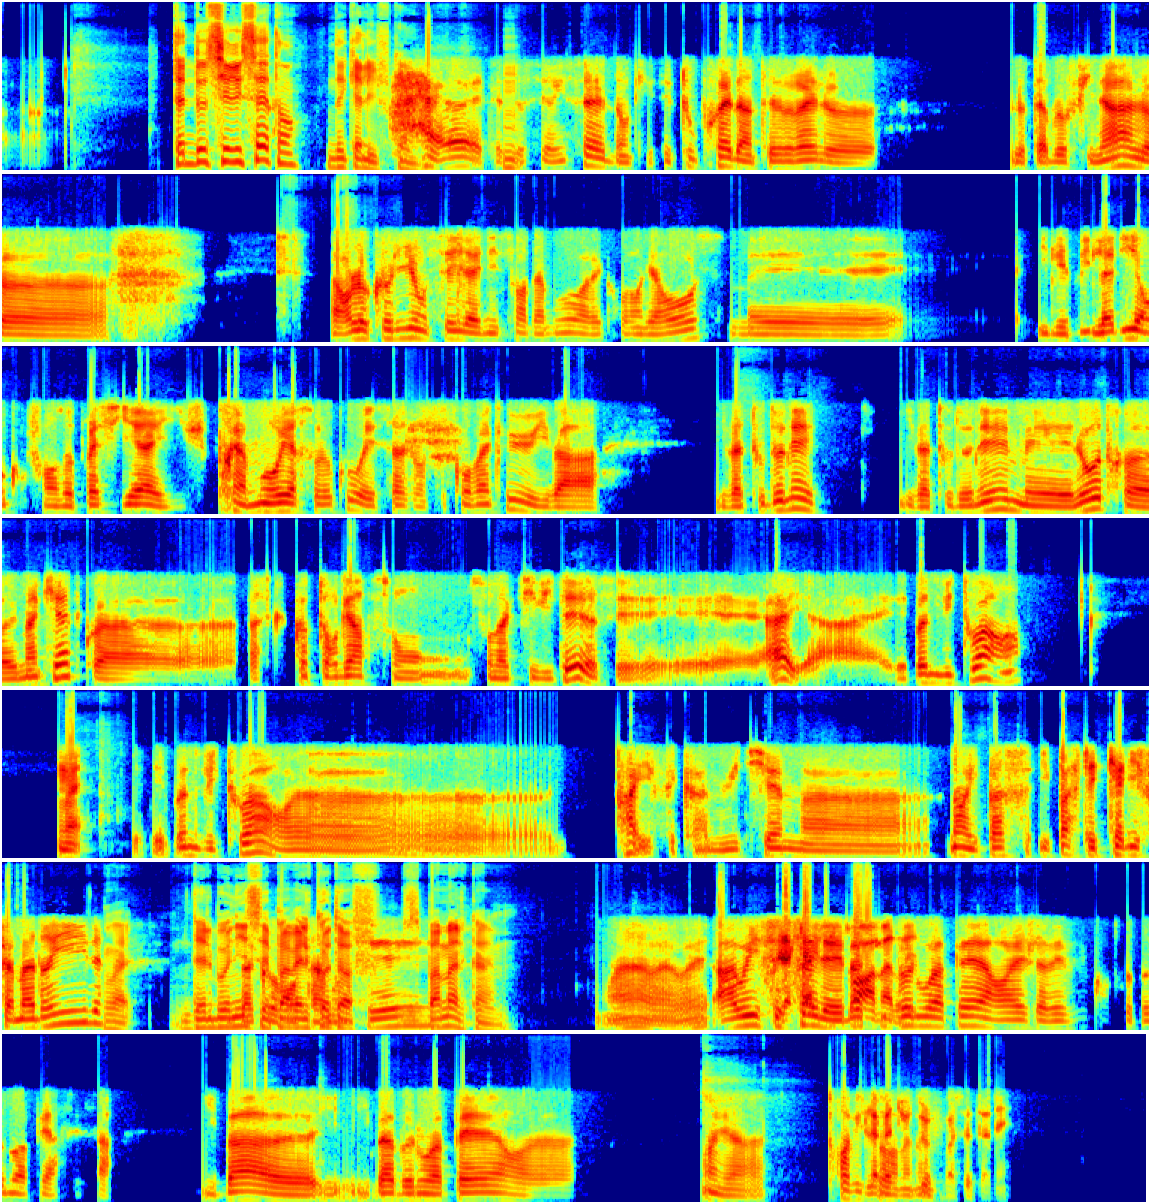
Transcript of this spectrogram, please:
Tête de série 7, hein, des qualifs. quand même. Ah ouais, tête Mm. de série 7, donc il était tout près d'intégrer le, le tableau final. euh. Alors, le colis, on sait, il a une histoire d'amour avec Roland Garros, mais il est- l'a dit en conférence de presse hier, il, je suis prêt à mourir sur le coup, et ça, j'en suis convaincu. Il va, il va tout donner. Il va tout donner, mais l'autre, euh, il m'inquiète, quoi. Parce que quand on regarde son, son activité, c'est, ah, il y a des bonnes victoires, hein. Ouais. Il y a des bonnes victoires. euh, ah, il fait quand même huitième. euh, Non, il passe, il passe les qualifs à Madrid. Delboni, c'est Pavel Kotov. C'est pas mal quand même. Ouais, ouais, ouais. Ah oui, c'est ça. Il avait victoires battu. Benoît Père. Ouais, je l'avais vu contre Benoît Père, c'est ça. Il bat, euh, il, bat Benoît Père. euh, ouais, il y a trois Il l'a victoires battu deux fois cette année.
